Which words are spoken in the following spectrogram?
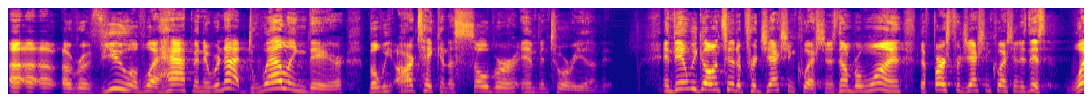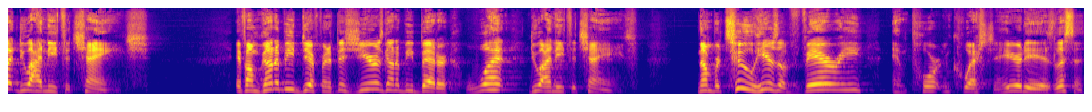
a, a, a, review of what happened, and we're not dwelling there, but we are taking a sober inventory of it. And then we go into the projection questions. Number one, the first projection question is this What do I need to change? If I'm gonna be different, if this year is gonna be better, what do I need to change? Number two, here's a very important question. Here it is. Listen,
